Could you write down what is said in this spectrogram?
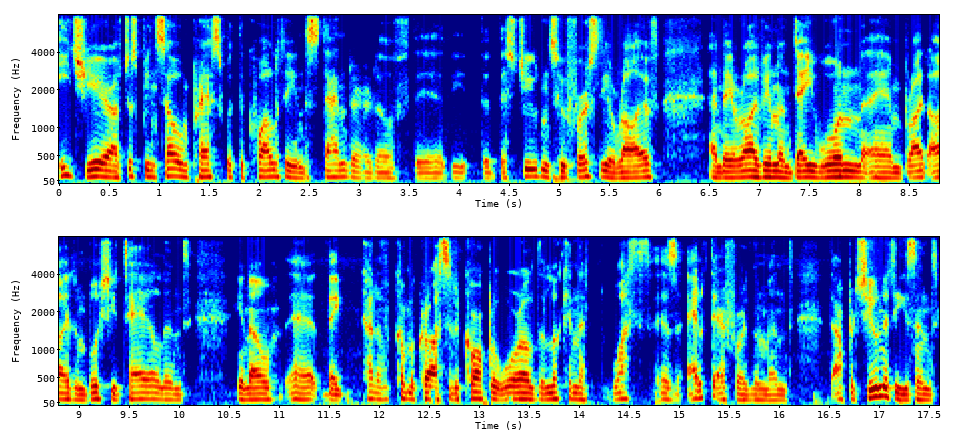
each year I've just been so impressed with the quality and the standard of the the, the, the students who firstly arrive, and they arrive in on day one, um, bright eyed and bushy tailed, and you know, uh, they kind of come across to the corporate world looking at what is out there for them and the opportunities. And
